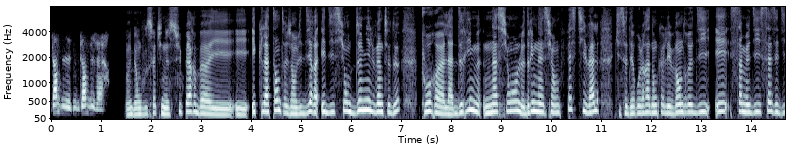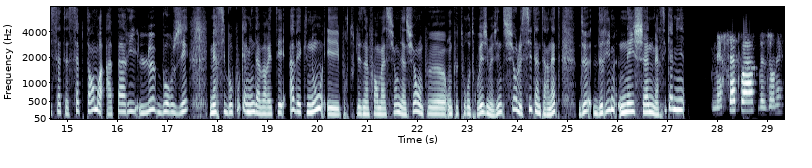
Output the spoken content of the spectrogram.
bien, bien divers. Eh bien, on vous souhaite une superbe et, éclatante, j'ai envie de dire, édition 2022 pour euh, la Dream Nation, le Dream Nation Festival qui se déroulera donc les vendredis et samedis 16 et 17 septembre à Paris Le Bourget. Merci beaucoup Camille d'avoir été avec nous et pour toutes les informations, bien sûr, on peut, on peut tout retrouver, j'imagine, sur le site internet de Dream Nation. Merci Camille. Merci à toi, bonne journée.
